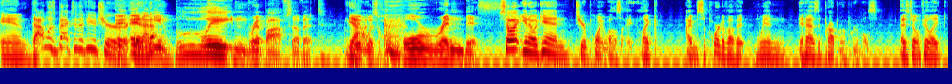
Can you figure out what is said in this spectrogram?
and that was Back to the Future, And, and I mean blatant rip-offs of it. Yeah. It was horrendous. So uh, you know, again, to your point, Wells, I, like I'm supportive of it when it has the proper approvals. I just don't feel like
